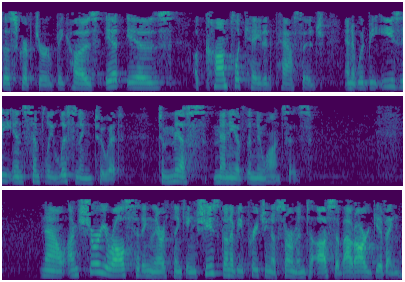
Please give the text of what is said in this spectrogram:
the scripture because it is a complicated passage and it would be easy in simply listening to it to miss many of the nuances. Now, I'm sure you're all sitting there thinking, she's going to be preaching a sermon to us about our giving.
